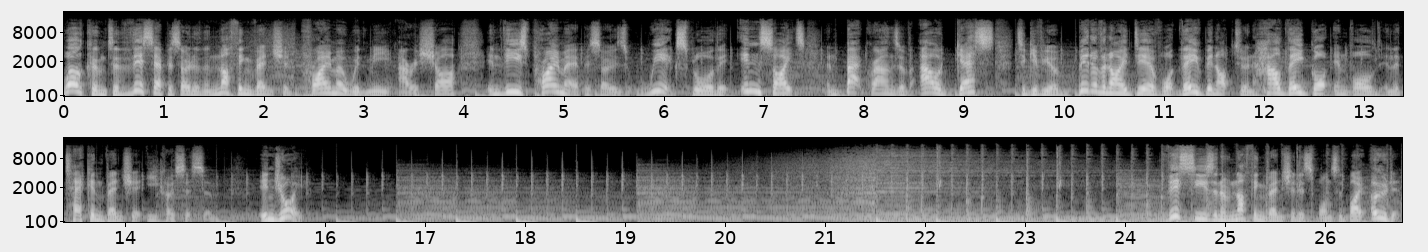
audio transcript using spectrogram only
Welcome to this episode of the Nothing Ventured Primer with me, Aarish Shah. In these Primer episodes, we explore the insights and backgrounds of our guests to give you a bit of an idea of what they've been up to and how they got involved in the tech and venture ecosystem. Enjoy! This season of Nothing Ventured is sponsored by Odin.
